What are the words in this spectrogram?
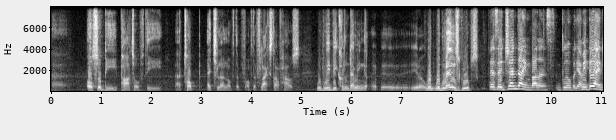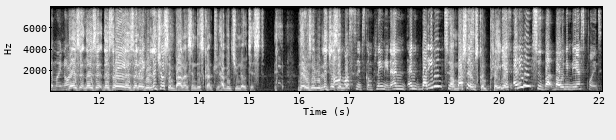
uh, also be part of the uh, top echelon of the of the Flagstaff House. Would we be condemning, uh, uh, you know, would, would men's groups? There's a gender imbalance globally. I mean, they are in the minority. There's a, there's a, there's a, They- there's a they- religious imbalance in this country, haven't you noticed? there is a religious Are imbalance. Muslims complaining, and and but even to Bashir's- Muslims complaining? Yes, and even to ba- Bawumia's point,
